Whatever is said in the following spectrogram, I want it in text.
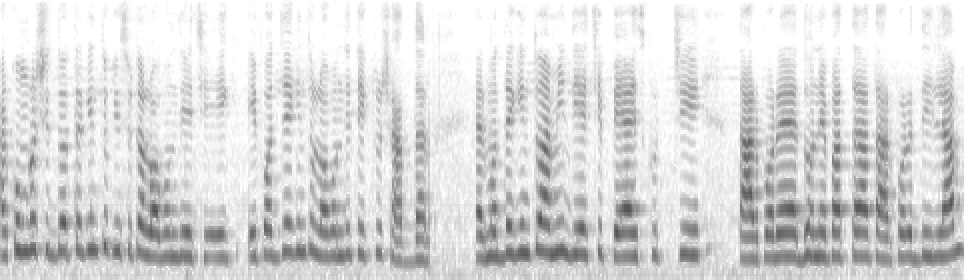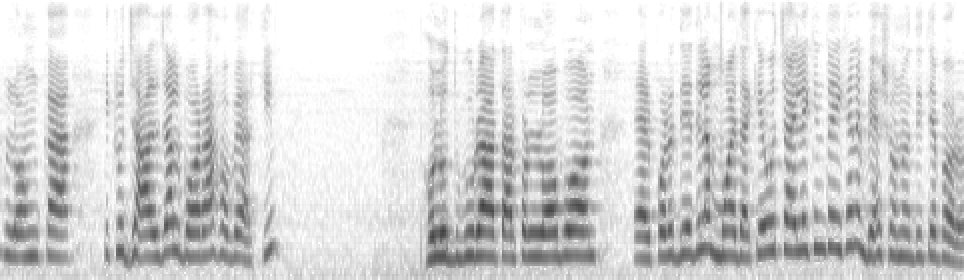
আর কুমড়ো সিদ্ধতে কিন্তু কিছুটা লবণ দিয়েছি। এই এই পর্যায়ে কিন্তু লবণ দিতে একটু সাবধান। এর মধ্যে কিন্তু আমি দিয়েছি পেঁয়াজ কুচি, তারপরে ধনেপাতা তারপরে দিলাম লঙ্কা, একটু ঝাল ঝাল বড়া হবে আর কি। হলুদ গুঁড়া, তারপর লবণ, এরপরে দিয়ে দিলাম ময়দা। কেউ চাইলে কিন্তু এখানে বেসনও দিতে পারো।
